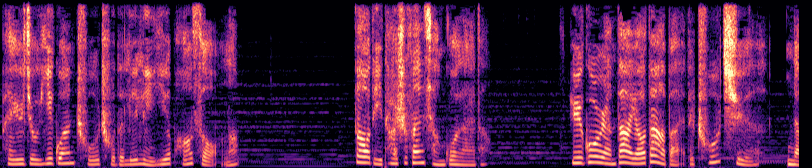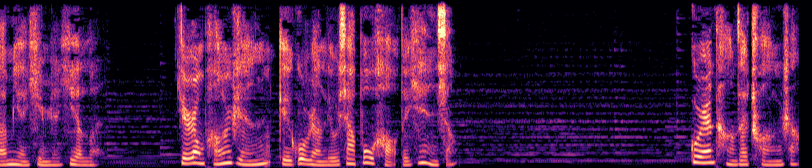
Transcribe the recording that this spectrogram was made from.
裴玉就衣冠楚楚的离里耶跑走了。到底他是翻墙过来的。与顾染大摇大摆的出去，难免引人议论，也让旁人给顾染留下不好的印象。顾然躺在床上，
